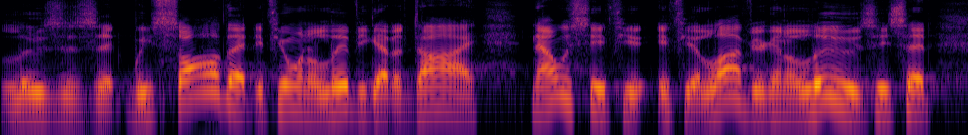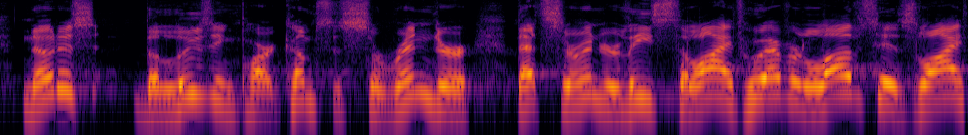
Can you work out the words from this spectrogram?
loses it. We saw that if you want to live, you got to die. Now we see if you, if you love, you're going to lose. He said, notice the losing part comes to surrender. That surrender leads to life. Whoever loves his life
